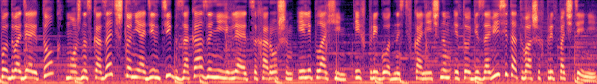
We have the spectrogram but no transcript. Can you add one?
Подводя итог, можно сказать, что ни один тип заказа не является хорошим или плохим, их пригодность в конечном итоге зависит от ваших предпочтений.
